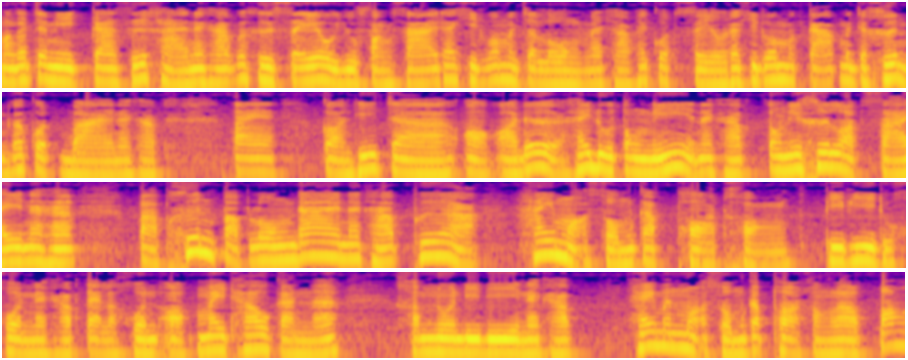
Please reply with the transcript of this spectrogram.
มันก็จะมีการซื้อขายนะครับ ก็คือเซลล์อยู่ฝั่งซ้าย ถ้าคิดว่ามันจะลงนะครับ ให้กดเซลล์ถ้าคิดว่ากราฟมันจะขึ้นก็กด buy นะครับ แต่ก่อนที่จะออกออเดอร์ให้ดูตรงนี้นะครับ ตรงนี้คือหลอดไซส์นะฮะปรับขึ้นปรับลงได้นะครับ เพื่อให้เหมาะสมกับพอร์ตของพี่ๆทุกคนนะครับ แต่ละคนออกไม่เท่ากันนะคำนวณดีๆนะครับ ให้มันเหมาะสมกับพอร์ตของเราป้อง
